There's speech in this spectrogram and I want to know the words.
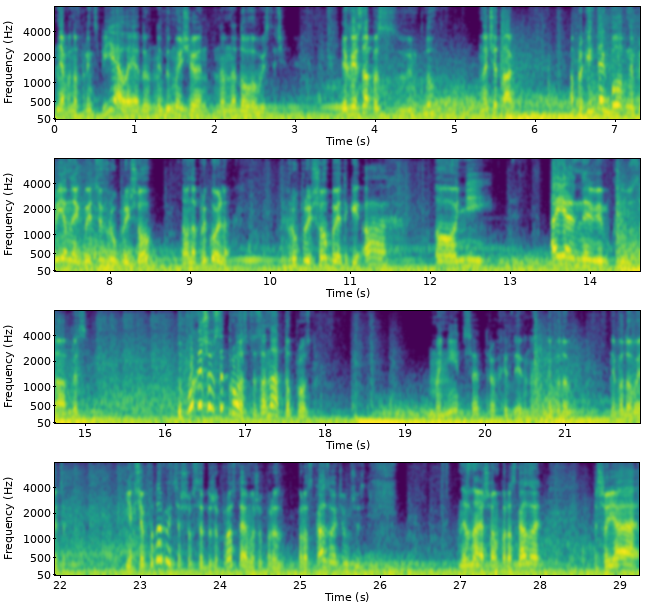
Не, воно в принципі є, але я не думаю, що нам надовго вистачить. Якийсь запис вимкнув? Наче так. А прикиньте, як було б неприємно, якби я цю гру прийшов. А вона прикольна. Гру прийшов би я такий, ах, о, ні. А я не вімкнув запис. Ну поки що все просто, занадто просто. Мені це трохи дивно. Не, подоб... не подобається. Хоча подобається, що все дуже просто, я можу пороз- порозказувати вам щось. Не знаю, що вам порозказувати. Що я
